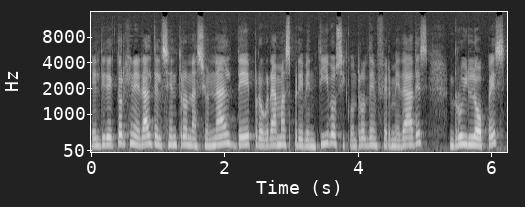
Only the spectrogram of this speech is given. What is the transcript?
El director general del Centro Nacional de Programas Preventivos y Control de Enfermedades, Rui López,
